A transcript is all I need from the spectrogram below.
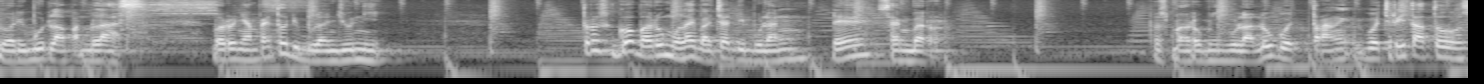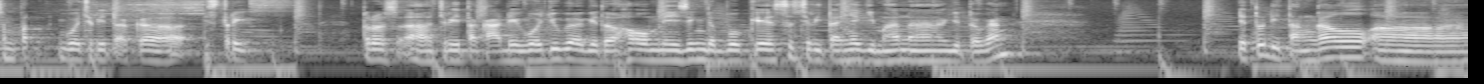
2018. Baru nyampe tuh di bulan Juni. Terus gue baru mulai baca di bulan Desember terus baru minggu lalu gue terang gue cerita tuh sempet gue cerita ke istri. Terus uh, cerita ke adik gue juga gitu how amazing the book is ceritanya gimana gitu kan. Itu di tanggal uh,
